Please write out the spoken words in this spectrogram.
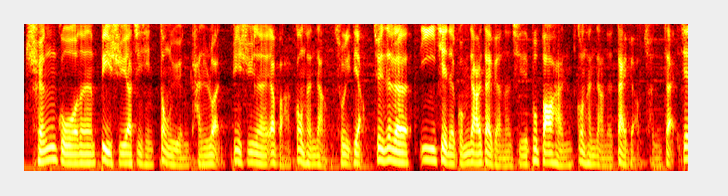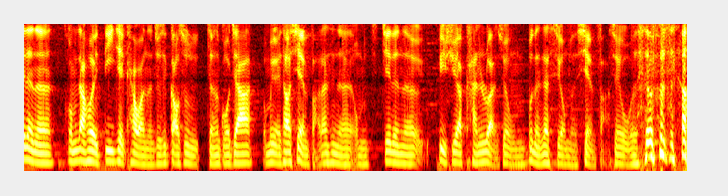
全国呢必须要进行动员戡乱，必须呢要把共产党处理掉。所以这个第一届的国民大会代表呢，其实不包含共产党的代表存在。接着呢，国民大会第一届开完呢，就是告诉整个国家，我们有一套宪法，但是呢，我们接着呢必须要看乱，所以我们不能再使用我们的宪法。所以我都不知道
